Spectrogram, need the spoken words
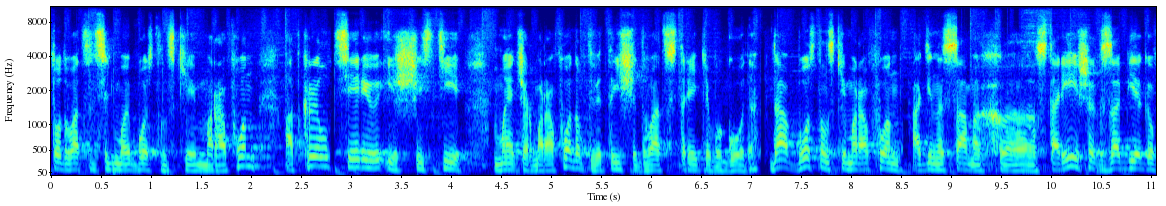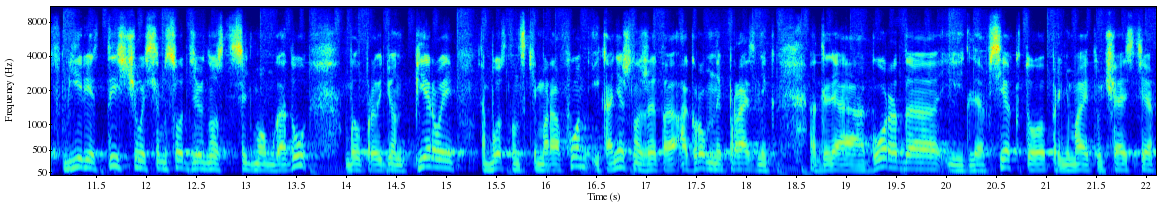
127-й бостонский марафон открыл серию из шести менеджер-марафонов 2023 года. Да, бостонский марафон один из самых э, старейших забегов в мире. В 1897 году был проведен первый бостонский марафон. И, конечно же, это огромный праздник для города и для всех, кто принимает участие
